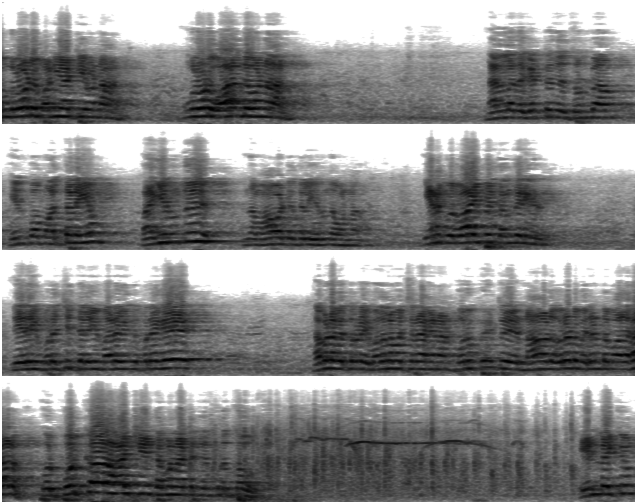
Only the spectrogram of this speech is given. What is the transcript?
உங்களோடு பணியாற்றியவன் நான் உங்களோடு வாழ்ந்தவன் நான். நல்லது கெட்டது துன்பம் இன்பம் அத்தனையும் பகிர்ந்து இந்த மாவட்டத்தில் இருந்தவன் நான். எனக்கு ஒரு வாய்ப்பை தந்தீர்கள் இதை புரட்சி தலைவி மறைவுக்கு பிறகு தமிழகத்தினுடைய முதலமைச்சராக நான் பொறுப்பேற்று நாலு வருடம் இரண்டு மாத காலம் ஒரு பொற்கால ஆட்சியை தமிழ்நாட்டுக்கு கொடுத்தோம். இன்றைக்கும்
